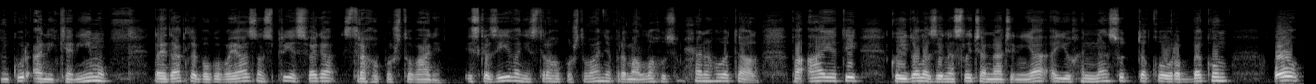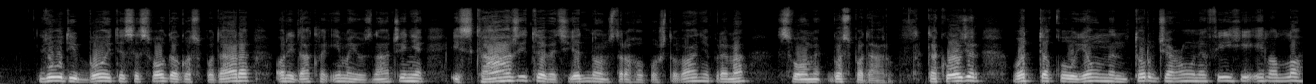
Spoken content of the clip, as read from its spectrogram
u Kur'an i Kerimu da je dakle bogobojaznost prije svega strahopoštovanje, iskazivanje strahopoštovanja prema Allahu subhanahu wa ta'ala. Pa ajeti koji dolaze na sličan način Ja ejuhan nasu tako rabbekum o ljudi bojte se svoga gospodara, oni dakle imaju značenje iskažite već jednom strahopoštovanje prema svome gospodaru. Također, وَتَّقُوا يَوْمًا تُرْجَعُونَ فِيهِ إِلَى اللَّهِ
